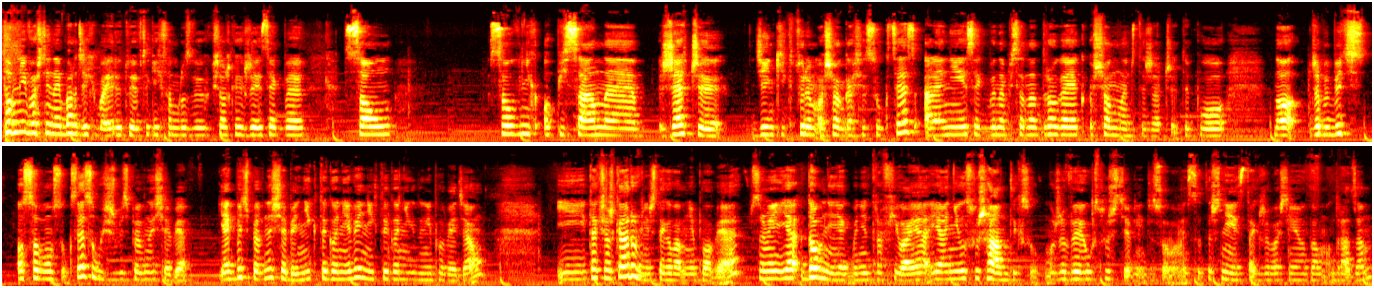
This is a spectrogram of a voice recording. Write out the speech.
to mnie właśnie najbardziej chyba irytuje w takich samorozwojowych książkach, że jest jakby, są, są w nich opisane rzeczy, dzięki którym osiąga się sukces, ale nie jest jakby napisana droga, jak osiągnąć te rzeczy, typu, no, żeby być osobą sukcesu, musisz być pewny siebie. Jak być pewny siebie? Nikt tego nie wie, nikt tego nigdy nie powiedział. I ta książka również tego wam nie powie. Przynajmniej ja, do mnie jakby nie trafiła. Ja, ja nie usłyszałam tych słów. Może wy usłyszycie w niej te słowa, więc to też nie jest tak, że właśnie ją wam odradzam.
